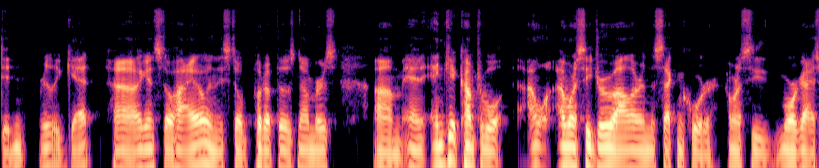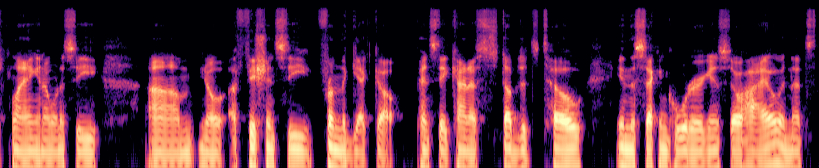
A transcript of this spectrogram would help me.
didn't really get uh, against Ohio, and they still put up those numbers um, and, and get comfortable. I, w- I want to see Drew Allar in the second quarter. I want to see more guys playing, and I want to see, um, you know, efficiency from the get go. Penn State kind of stubbed its toe in the second quarter against Ohio, and that's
